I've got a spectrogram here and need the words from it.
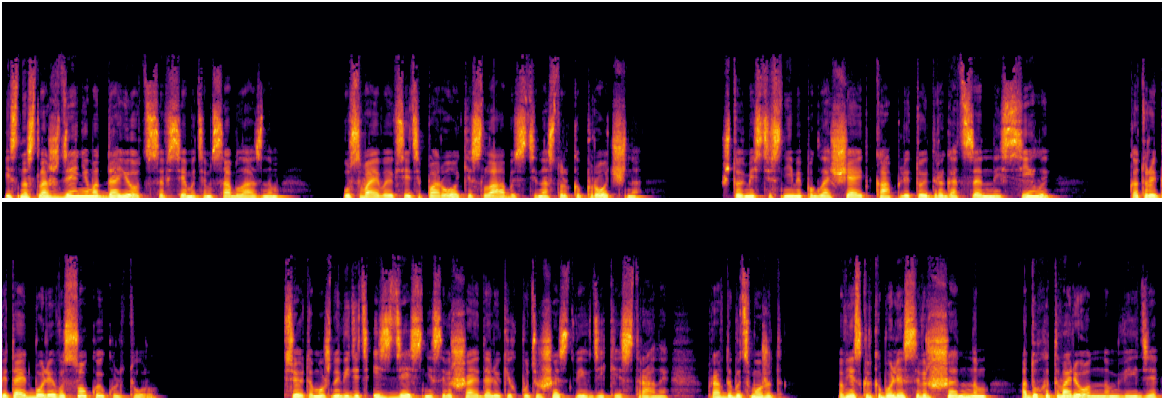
и с наслаждением отдается всем этим соблазнам – усваивая все эти пороки, слабости настолько прочно, что вместе с ними поглощает капли той драгоценной силы, которая питает более высокую культуру. Все это можно видеть и здесь, не совершая далеких путешествий в дикие страны, правда, быть может, в несколько более совершенном, одухотворенном виде,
